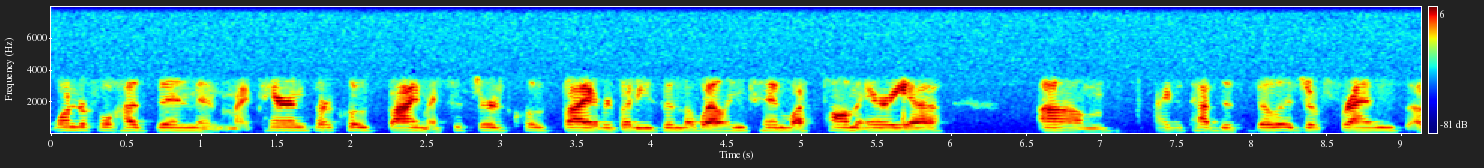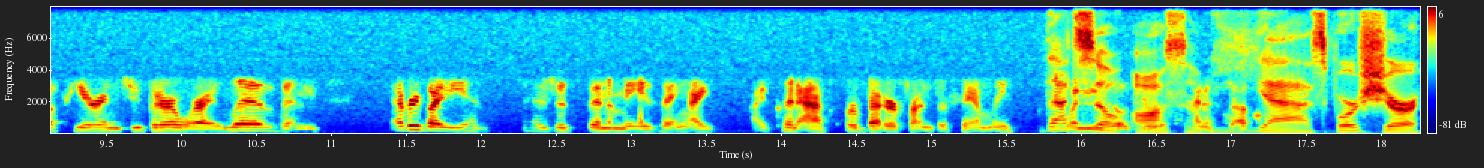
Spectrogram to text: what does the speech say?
wonderful husband, and my parents are close by. My sister is close by. Everybody's in the Wellington, West Palm area. Um, I just have this village of friends up here in Jupiter where I live, and everybody has, has just been amazing. I, I couldn't ask for better friends or family. That's so awesome. kind of stuff. Yes, for sure.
